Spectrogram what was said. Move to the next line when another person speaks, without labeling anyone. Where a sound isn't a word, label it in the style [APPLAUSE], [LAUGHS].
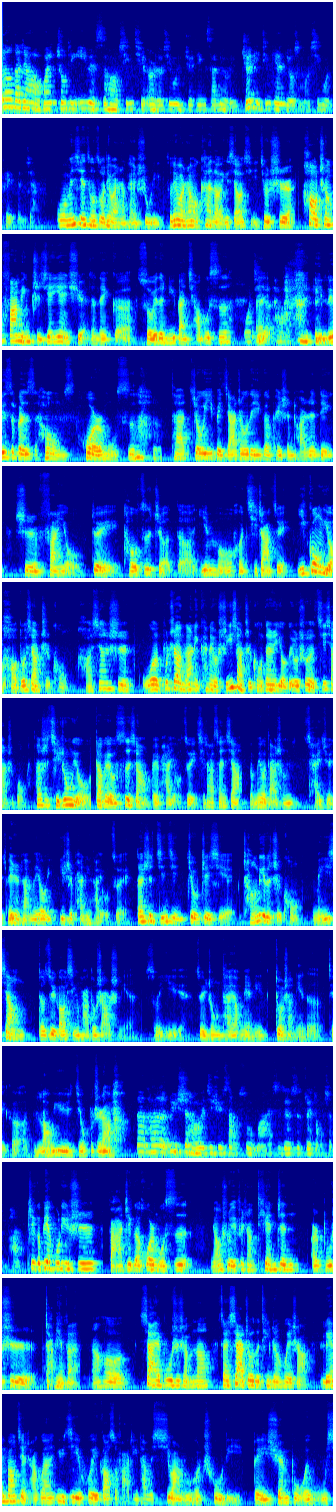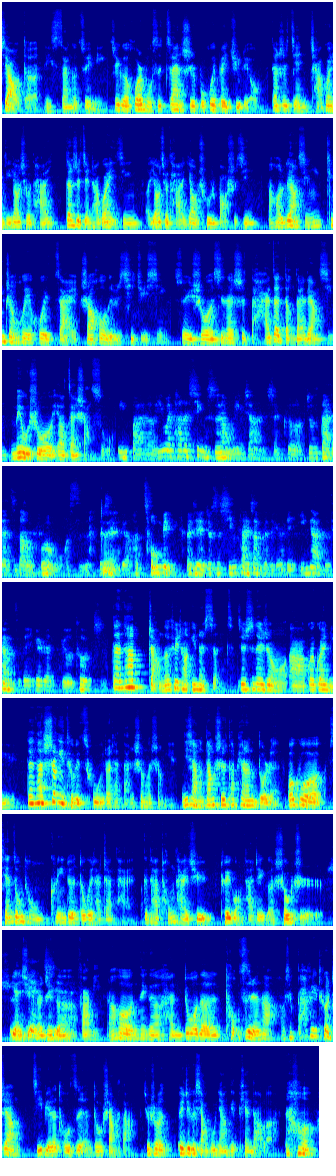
Hello，大家好，欢迎收听一月四号星期二的新闻掘金三六零。Jenny 今天有什么新闻可以分享？
我们先从昨天晚上开始梳理。昨天晚上我看到一个消息，就是号称发明指尖验血的那个所谓的女版乔布斯，
我记得她
Elizabeth Holmes 霍尔姆斯，她周一被加州的一个陪审团认定是犯有对投资者的阴谋和欺诈罪，一共有好多项指控，好像是我不知道哪里看到有十一项指控，但是有的又说有七项指控，她是其中有大概有四项被判有罪，其他三项没有达成裁决，陪审团没有一致判定他有罪，但是仅仅就这些成立的指控，每一项的最高刑罚都是二十年，所以最终他要面临多少年的这个牢狱就不知道了。
那他的律师还会继续上诉吗？还是这是最终审判？
这个辩护律师把这个霍尔姆斯描述为非常天真，而不是诈骗犯。然后下一步是什么呢？在下周的听证会上，联邦检察官预计会告诉法庭，他们希望如何处理被宣布为无效的那三个罪名。这个霍尔姆斯暂时不会被拘留，但是检察官已经要求他，但是检察官已经要求他要出保释金。然后量刑听证会会在稍后的日期举行，所以说现在是还在等待量刑，没有说要再上诉。
明白了，因为他的姓氏让我印象很深刻，就是大家知道的福尔摩斯。就是一个很聪明，而且就是心态上可能有点阴暗的这样子的一个人格特质。
但她长得非常 innocent，就是那种啊乖乖女。但她声音特别粗，有点像男生的声音。你想，当时她骗了那么多人，包括前总统克林顿都为她站台，跟她同台去推广她这个手指验血的这个发明。然后那个很多的投资人啊，好像巴菲特这样级别的投资人都上了当，就说被这个小姑娘给骗到了。然后。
